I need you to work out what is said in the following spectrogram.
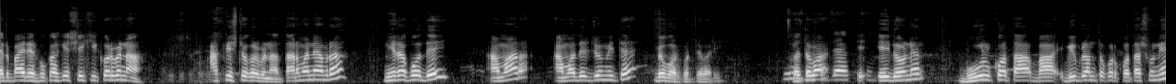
এর বাইরের পোকাকে সে কী করবে না? আকৃষ্ট করবে না। তার মানে আমরা নিরাপদেই আমার আমাদের জমিতে ব্যবহার করতে পারি। হয়তোবা এই ধরনের ভুল কথা বা বিভ্রান্তকর কথা শুনে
